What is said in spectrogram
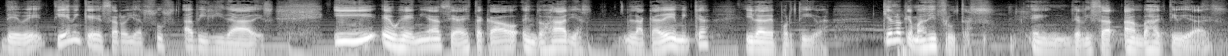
debe, tienen que desarrollar sus habilidades. Y Eugenia se ha destacado en dos áreas, la académica y la deportiva. ¿Qué es lo que más disfrutas en realizar ambas actividades?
